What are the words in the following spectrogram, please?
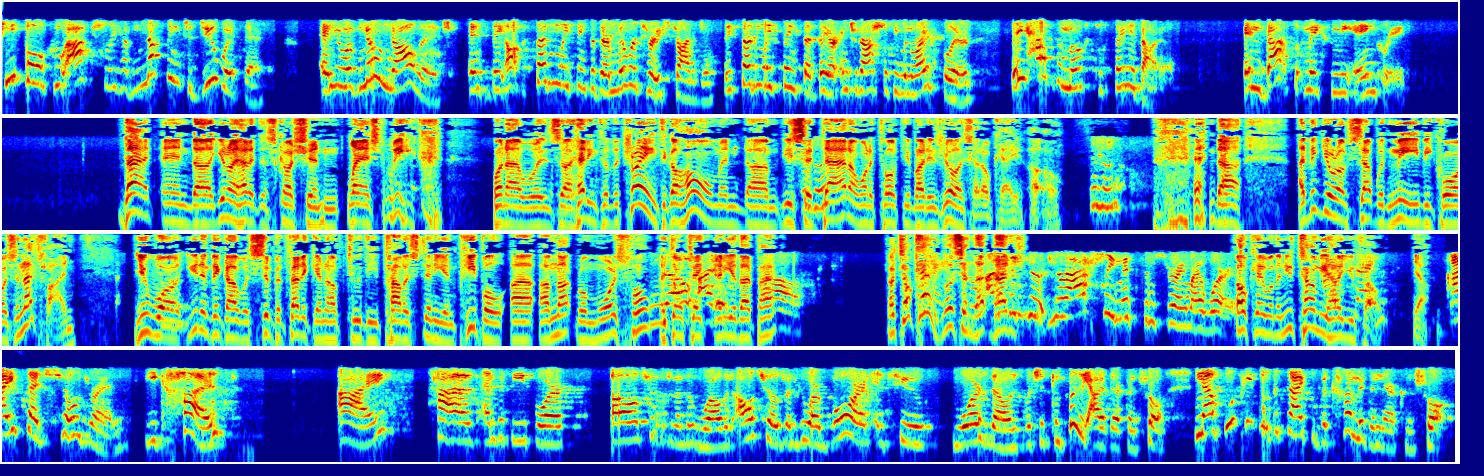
people who actually have nothing to do with this and who have no knowledge, and they suddenly think that they're military strategists. They suddenly think that they are international human rights lawyers. They have the most to say about it. And that's what makes me angry. That, and uh, you know, I had a discussion last week when I was uh, heading to the train to go home, and um, you said, mm-hmm. Dad, I want to talk to you about Israel. I said, okay, uh oh. Mm-hmm. and uh, I think you're upset with me because, and that's fine. You uh, you didn't think I was sympathetic enough to the Palestinian people. Uh, I'm not remorseful. No, I don't take I any of that back. Oh. That's okay. Listen, so that, that I think is... you're, you're actually misconstruing my words. Okay, well then you tell me how I you said, felt. Yeah. I said children because I have empathy for all children of the world and all children who are born into war zones, which is completely out of their control. Now, who people decide to become is in their control.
